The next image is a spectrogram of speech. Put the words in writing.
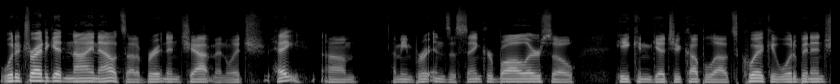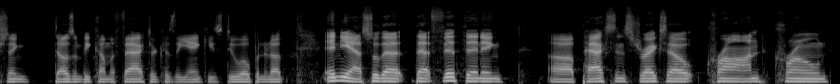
Would have tried to get nine outs out of Britton and Chapman. Which hey, um, I mean Britton's a sinker baller, so he can get you a couple outs quick. It would have been interesting. Doesn't become a factor because the Yankees do open it up. And yeah, so that that fifth inning, uh, Paxton strikes out Cron, Crone,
